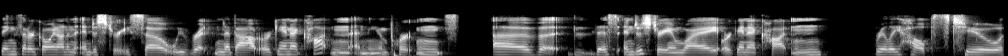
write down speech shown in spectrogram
things that are going on in the industry. So we've written about organic cotton and the importance of this industry and why organic cotton really helps to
